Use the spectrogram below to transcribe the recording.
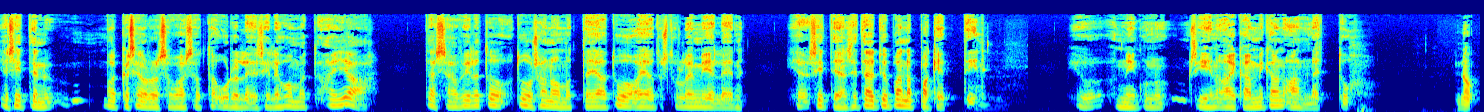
ja sitten vaikka seuraavassa vaiheessa ottaa uudelleen esille huomioon, että ai jaa, tässä on vielä tuo, tuo sanomatta ja tuo ajatus tulee mieleen. Ja sittenhän se täytyy panna pakettiin jo, niin kuin siihen aikaan, mikä on annettu. No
